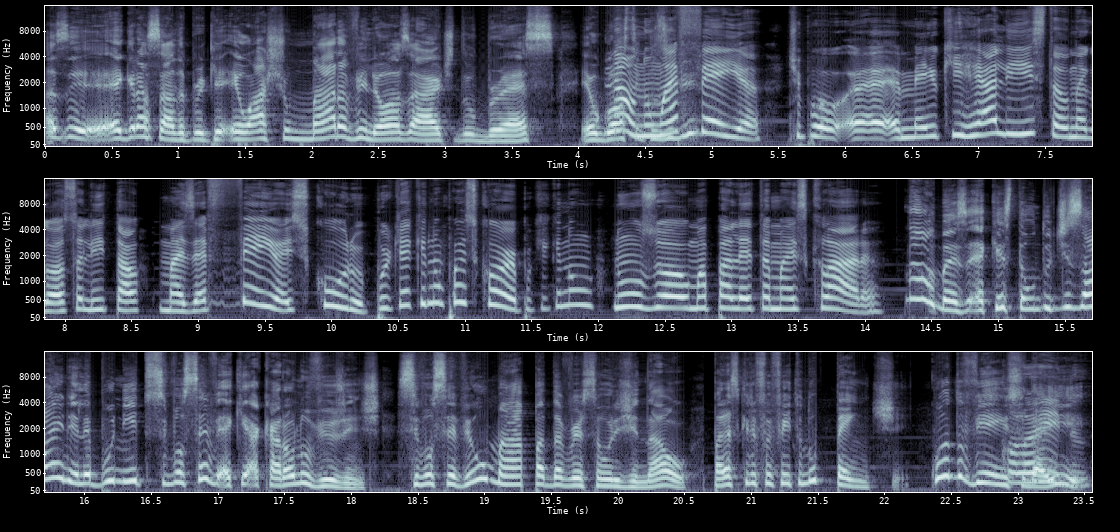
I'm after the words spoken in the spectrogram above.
assim, é engraçado porque eu acho maravilhosa a arte do Brass. Eu gosto, não, não é inclusive- feia. Tipo, é, é meio que realista o negócio ali e tal. Mas é feio, é escuro. Por que que não pôs cor? Por que que não, não usou uma paleta mais clara? Não, mas é questão do design, ele é bonito. Se você vê, é que a Carol não viu, gente. Se você vê o mapa da versão original, parece que ele foi feito no Paint. Quando via isso daí.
